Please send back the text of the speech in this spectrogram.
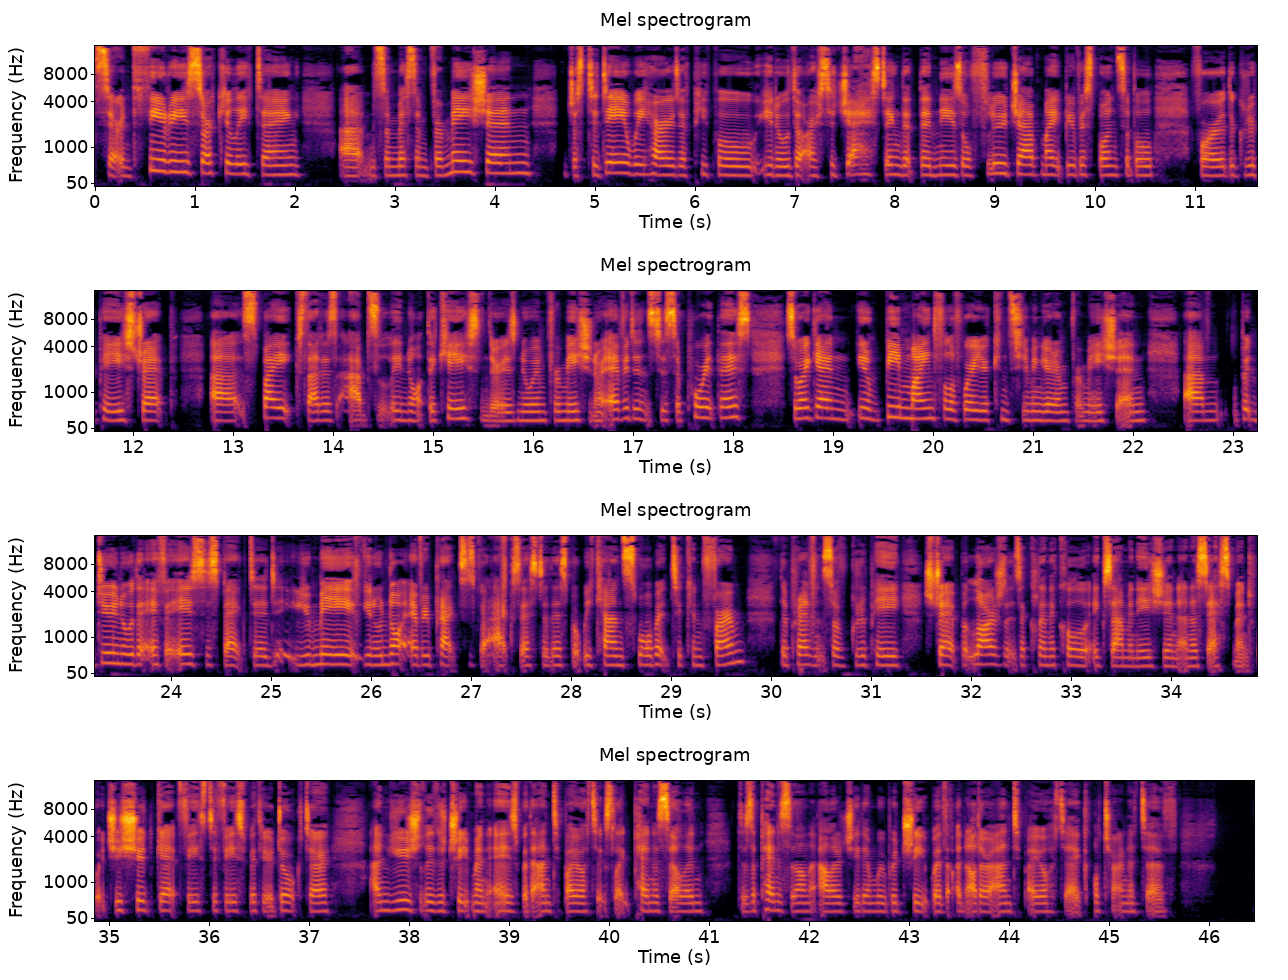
certain theories circulating, um, some misinformation. Just today, we heard of people, you know, that are suggesting that the nasal flu jab might be responsible for the group A strep uh, spikes. That is absolutely not the case, and there is no information or evidence to support this. So again, you know, be mindful of where you're consuming your information, um, but do know that if it is suspected, you may, you know, not every practice has got access to this, but we can swab it to confirm the presence of Group A strep. But largely, it's a clinical examination and assessment, which you should get face to face with your doctor, and usually the treatment is with antibiotics like penicillin there's a penicillin allergy, then we would treat with another antibiotic alternative.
